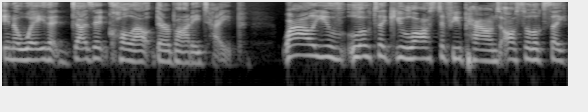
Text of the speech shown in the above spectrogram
in a way that doesn't call out their body type. Wow, you've looked like you lost a few pounds. Also looks like,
